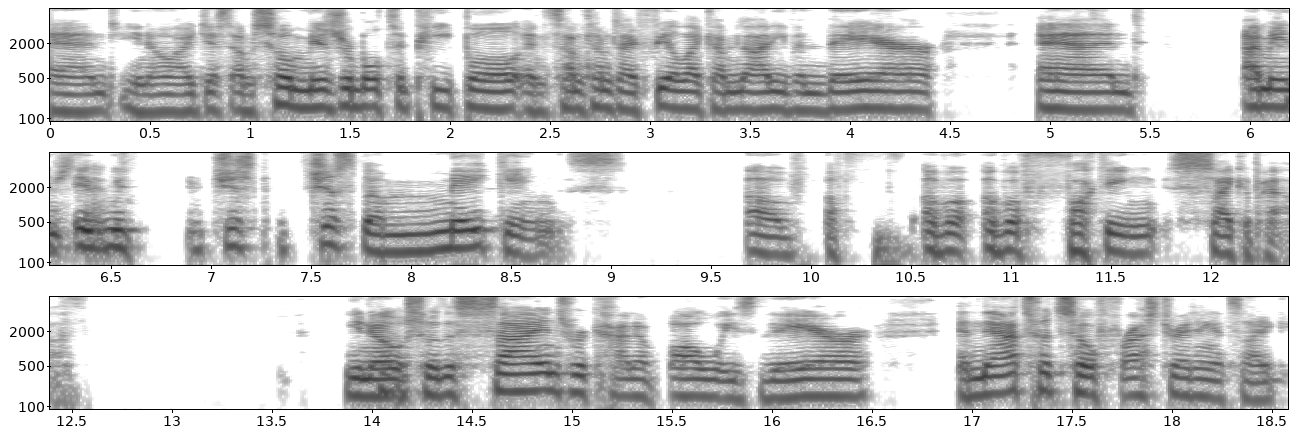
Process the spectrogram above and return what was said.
and you know i just i'm so miserable to people and sometimes i feel like i'm not even there and i mean it was just just the makings of a of a of a fucking psychopath you know Hmm. so the signs were kind of always there and that's what's so frustrating it's like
